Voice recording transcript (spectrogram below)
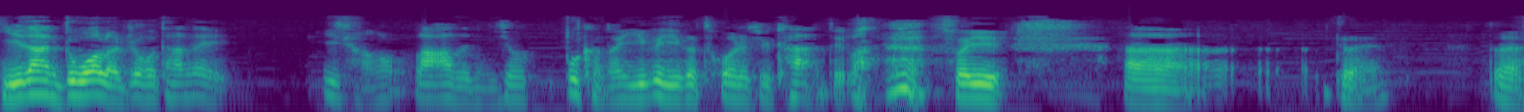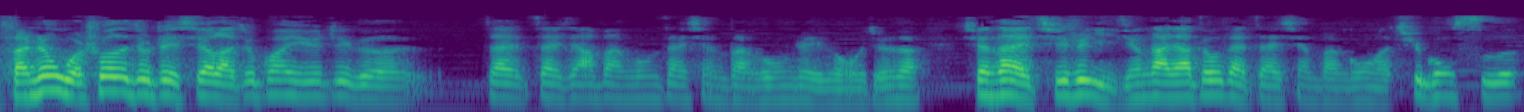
一旦多了之后，他那一长拉子你就不可能一个一个拖着去看，对吧？所以，呃，对，对，反正我说的就这些了。就关于这个在在家办公、在线办公这个，我觉得现在其实已经大家都在在线办公了。去公司，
